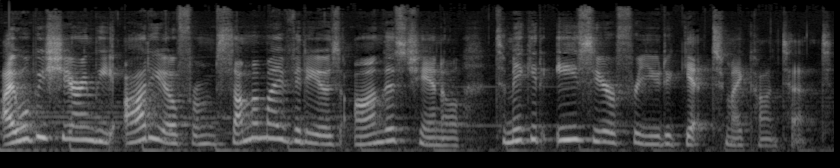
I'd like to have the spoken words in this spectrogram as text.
I will be sharing the audio from some of my videos on this channel to make it easier for you to get to my content.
